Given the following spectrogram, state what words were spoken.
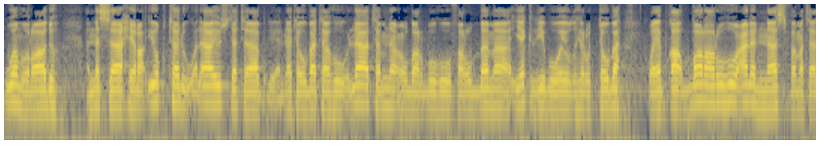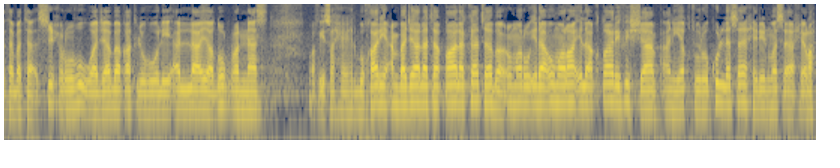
ومراده أن الساحر يقتل ولا يستتاب لأن توبته لا تمنع ضربه فربما يكذب ويظهر التوبة ويبقى ضرره على الناس فمتى ثبت سحره وجب قتله لئلا يضر الناس. وفي صحيح البخاري عن بجالة قال كتب عمر إلى أمراء الأقطار في الشام أن يقتلوا كل ساحر وساحرة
